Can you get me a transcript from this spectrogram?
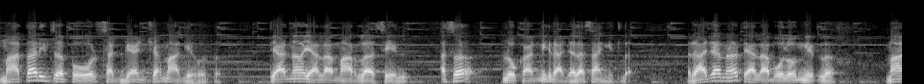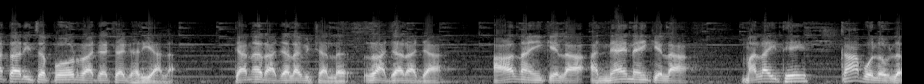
म्हातारीचं पोर सगळ्यांच्या मागे होतं. त्यानं याला मारलं असेल असं लोकांनी राजाला सांगितलं. राजानं त्याला बोलवून घेतलं. म्हातारीचं पोर राजाच्या घरी आला. त्यानं राजाला विचारलं राजा राजा आळ नाही केला अन्याय नाही केला मला इथे का बोलवलं?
